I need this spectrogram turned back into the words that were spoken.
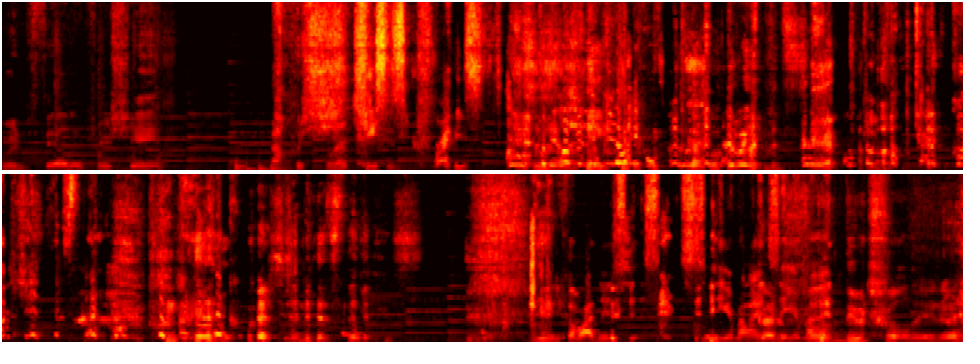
Women fail to appreciate. Oh, sh- What? Jesus Christ. This is like, what do I even say? what the fuck kind of question is this? what kind of question is this? Dude, come on, dude. Say, say, say your mind. Say your mind. neutral, dude.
